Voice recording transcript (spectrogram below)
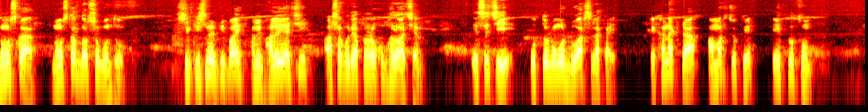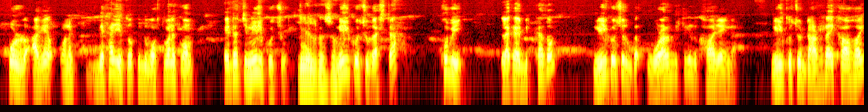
নমস্কার নমস্কার দর্শক বন্ধু। শ্রীকৃষ্ণের কৃপায় আমি ভালোই আছি আশা করি আপনারাও খুব ভালো আছেন। এসেছি উত্তরবঙ্গ ডুয়ার্স এলাকায়। এখানে একটা আমার চোখে এই প্রথম পড়ল। আগে অনেক দেখা যেত কিন্তু বর্তমানে কম। এটা হচ্ছে নীলকচু। নীলকচু। নীলকচু গাছটা খুবই এলাকায় বিখ্যাত। নীলকচুর গোড়ার দিকটা কিন্তু খাওয়া যায় না। নীলকচুর ডাঁটাটাই খাওয়া হয়।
